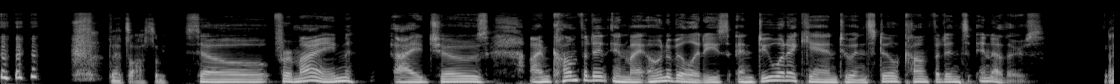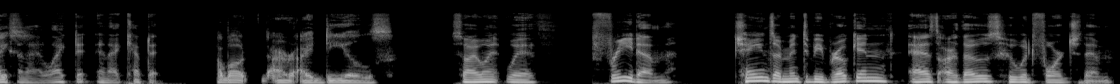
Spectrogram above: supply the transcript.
That's awesome. So for mine, I chose I'm confident in my own abilities and do what I can to instill confidence in others. Nice. And I liked it and I kept it. How about our ideals? So I went with freedom. Chains are meant to be broken, as are those who would forge them.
